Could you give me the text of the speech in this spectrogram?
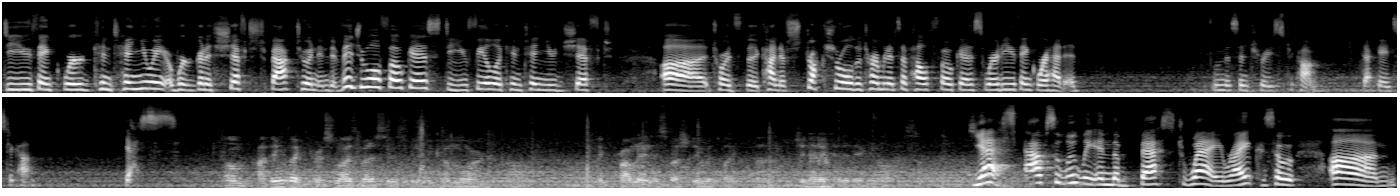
Do you think we're continuing, we're going to shift back to an individual focus? Do you feel a continued shift uh, towards the kind of structural determinants of health focus? Where do you think we're headed in the centuries to come, decades to come? Yes. Um, I think like personalized medicine is going to become more um, like prominent, especially with like the genetic editing and all that stuff. Yes, absolutely, in the best way, right? So, um,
